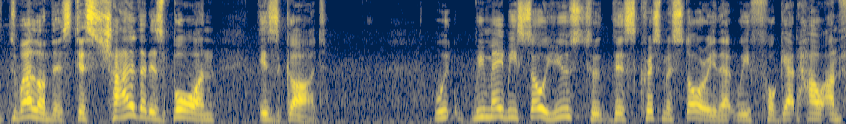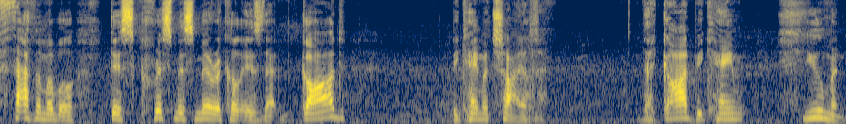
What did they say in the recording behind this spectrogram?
dwell on this. This child that is born is God. We, we may be so used to this Christmas story that we forget how unfathomable this Christmas miracle is that God became a child, that God became human.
